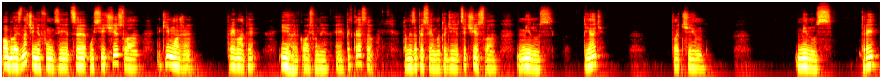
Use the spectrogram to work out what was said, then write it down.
Область значення функції це усі числа, які може приймати y. Ось вони, я їх підкреслив. То ми записуємо тоді це числа мінус 5, потім мінус 3,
